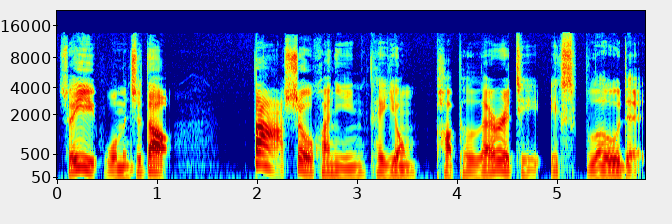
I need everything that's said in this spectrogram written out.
所以我们知道大受欢迎可以用 popularity exploded。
